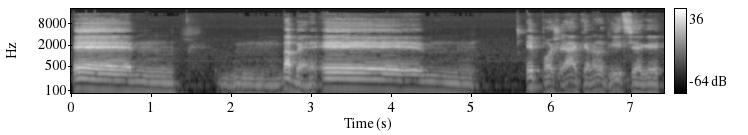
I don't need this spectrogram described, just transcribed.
Ehm, va bene. Ehm, e poi c'è anche la notizia che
